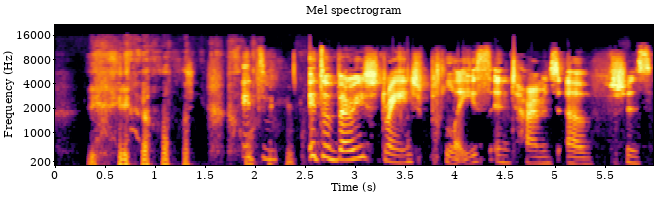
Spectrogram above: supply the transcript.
you know, it's it's a very strange place in terms of just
